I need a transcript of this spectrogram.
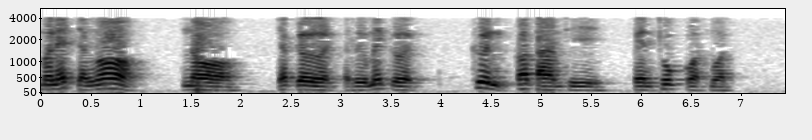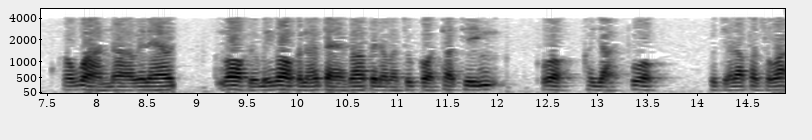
เมล็ดจะงอกหนอจะเกิดหรือไม่เกิดขึ้นก็ตามทีเป็นทุกกฎหมด เขาหว่านนาไว้แล้ว งอกหรือไม่งอกก็แล้ว แต่ก็เป็นอบัตทุกกฎถ้าทิ้ง พวกขยะพวกกุจราปัสสาวะ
